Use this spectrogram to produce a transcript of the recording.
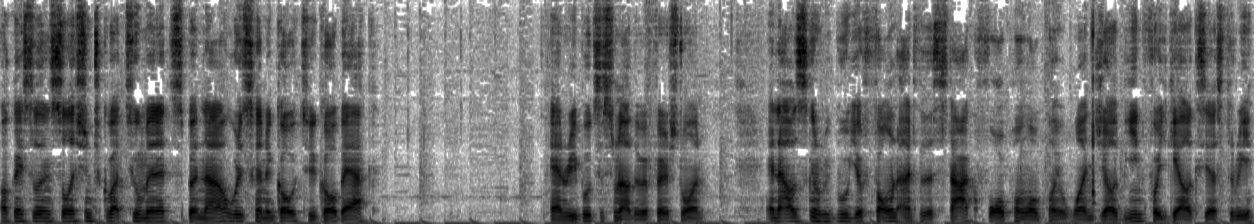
Okay, so the installation took about two minutes, but now we're just gonna go to go back and reboot this from now the first one. And now it's to reboot your phone onto the stock 4.1.1 Jelly Bean for your Galaxy S3.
